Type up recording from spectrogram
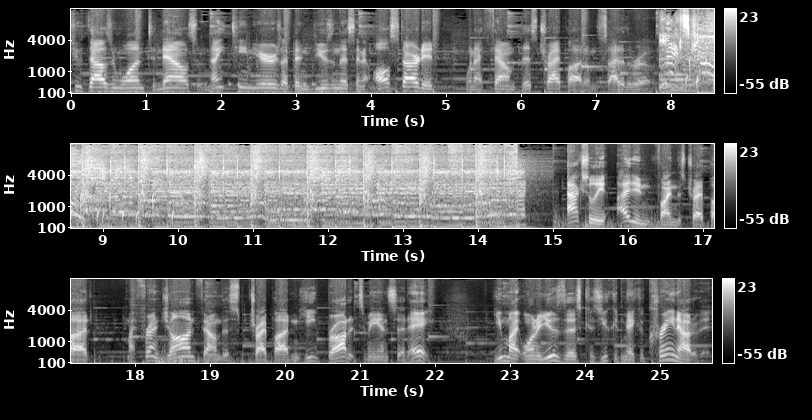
2001 to now, so 19 years I've been using this and it all started when I found this tripod on the side of the road. Let's go! Actually, I didn't find this tripod. My friend John found this tripod and he brought it to me and said, hey, you might want to use this because you could make a crane out of it.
